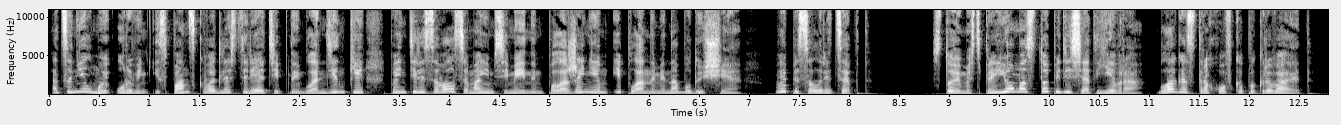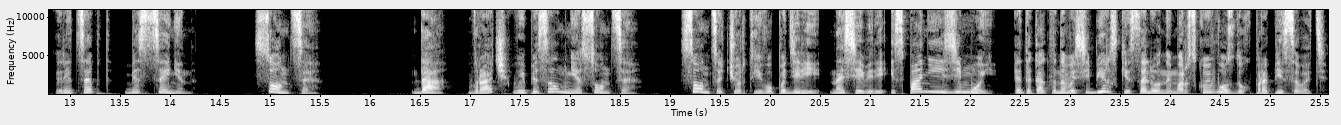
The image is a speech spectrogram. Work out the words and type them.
оценил мой уровень испанского для стереотипной блондинки, поинтересовался моим семейным положением и планами на будущее. Выписал рецепт. Стоимость приема 150 евро, благо страховка покрывает. Рецепт бесценен. Солнце. Да, врач выписал мне солнце. Солнце, черт его подери, на севере Испании зимой. Это как в Новосибирске соленый морской воздух прописывать.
